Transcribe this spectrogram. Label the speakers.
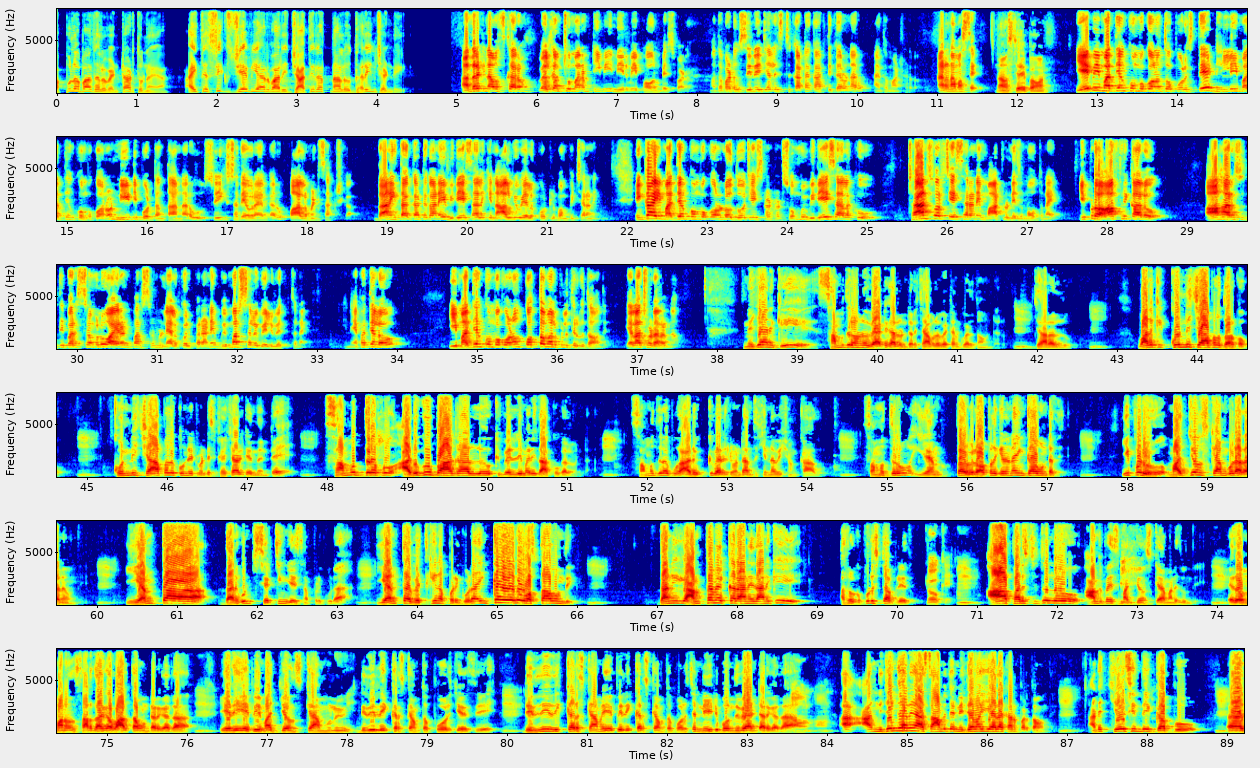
Speaker 1: అప్పుల బాధలు వెంటాడుతున్నాయా? అయితే సిక్స్ జేవిఆర్ వారి జాతిరత్నాలు ధరించండి.
Speaker 2: అందరికీ నమస్కారం. Welcome to Manam TV. నేను మీ పవన్ బేస్వాడ. మనతో పాటు సీనియర్ జర్నలిస్ట్ కట్ట కార్తిక్ గారు ఉన్నారు. ఆయనతో మాట్లాడదాం. అన్న నమస్తే.
Speaker 3: నమస్తే పవన్.
Speaker 2: ఏపీ మద్యం కుంభకోణంతో పోలిస్తే ఢిల్లీ మద్యం కుంభకోణం నీటి పొట్టంతా అన్నారు శ్రీకృష్ణదేవరాయలు గారు పార్లమెంట్ సాక్షిగా. దానికి తగ్గట్టుగానే విదేశాలకి నాలుగు వేల కోట్లు పంపించారని. ఇంకా ఈ మద్యం కుంభకోణంలో దోచేసినటువంటి సొమ్ము విదేశాలకు ట్రాన్స్ఫర్ చేశారనే మాటలు నిజమవుతున్నాయి. ఇప్పుడు ఆఫ్రికాలో ఆహార శుద్ధి పరిశ్రమలు ఐరన్ పరిశ్రమలు నెలకొల్పారనే విమర్శలు వెల్లువెత్తుతున్నాయి. ఈ నేపథ్యంలో ఈ మద్యం కుంభకోణం కొత్త మలుపులు తిరుగుతా ఉంది. ఎలా చూడాలన్నా?
Speaker 3: నిజానికి సముద్రంలో వేటగాళ్ళు ఉంటారు చేపలు పెట్టడానికి వెళ్తూ ఉంటారు.
Speaker 2: ఉమ్,
Speaker 3: వాళ్ళకి కొన్ని చేపలు దొరకవు. కొన్ని చేపలకు ఉండేటువంటి స్పెషాలిటీ ఏంటంటే సముద్రపు అడుగు భాగాల్లోకి వెళ్ళి మరీ దాక్కోగలవంట. సముద్రపు అడుగుకి వెళ్ళటం అంటే అంత చిన్న విషయం కాదు. సముద్రం ఎంత లోపలికి వెళ్ళినా ఇంకా ఉంటుంది. ఇప్పుడు మద్యం స్కామ్ కూడా అలానే ఉంది. ఎంత దాని గురించి సెర్చింగ్ చేసినప్పటికి కూడా ఎంత వెతికినప్పటికి కూడా ఇంకా ఏదో వస్తూ ఉంది. దానికి అంతం ఎక్కడ అనే దానికి అసలు ఒక పులి స్టాప్ లేదు ఆ పరిస్థితుల్లో ఆంధ్రప్రదేశ్ మద్యం స్కామ్ అనేది ఉంది. ఏదో మనం సరదాగా వాడుతూ ఉంటారు కదా ఏది ఏపీ మద్యం స్కామ్ని ఢిల్లీ లిక్కర్ స్కామ్తో పోల్చేసి
Speaker 2: ఉమ్.
Speaker 3: Delhi liquor scam AP liquor స్కామ్తో పోలిస్తే నీటి బొందువే అంటారు కదా. నిజంగానే ఆ సామెత నిజమయ్యేలా కనపడతా ఉంది. అంటే చేసింది గబ్బు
